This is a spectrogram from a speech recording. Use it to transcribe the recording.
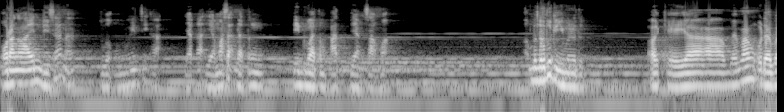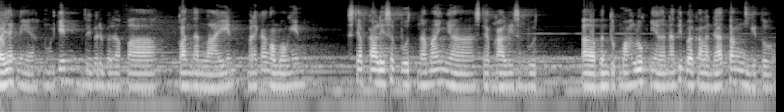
orang lain di sana juga ngomongin si A ya kak ya masa datang di dua tempat yang sama menurut lu kayak gimana tuh Oke, ya memang udah banyak nih ya. Mungkin di beberapa konten lain mereka ngomongin setiap kali sebut namanya, setiap kali sebut uh, bentuk makhluknya nanti bakalan datang gitu.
